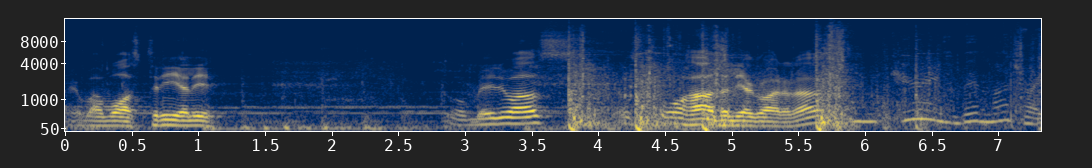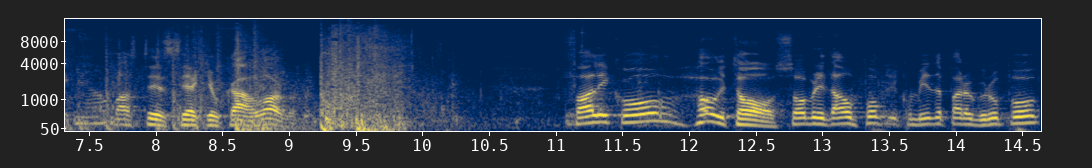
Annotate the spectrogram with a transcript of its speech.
Aí uma amostrinha ali. Tomei umas, umas porradas ali agora, né? Abastecer aqui o carro logo. Fale com Houghton sobre dar um pouco de comida para o grupo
